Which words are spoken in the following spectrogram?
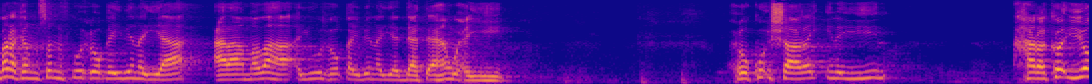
mararkan musanifku wuxuu qaybinayaa calaamadaha ayuu wuxuu qaybinayaa daata ahaan waxay yihiin. Wuxuu ku ishaaray inay yihiin xarako iyo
